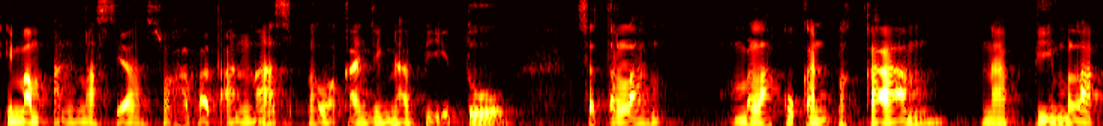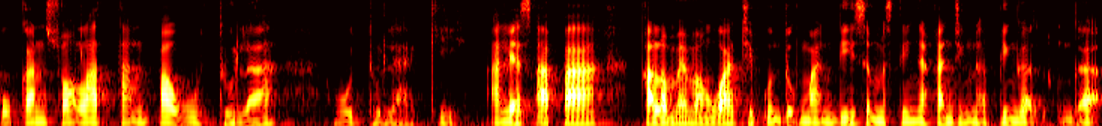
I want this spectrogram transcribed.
Imam Anas ya, sahabat Anas bahwa kanjeng Nabi itu setelah melakukan bekam, Nabi melakukan sholat tanpa wudhu lah, wudhu lagi. Alias apa? Kalau memang wajib untuk mandi, semestinya kanjeng Nabi nggak nggak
